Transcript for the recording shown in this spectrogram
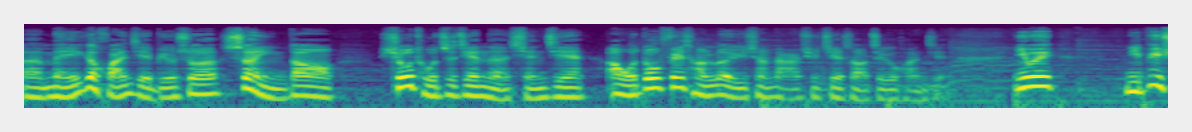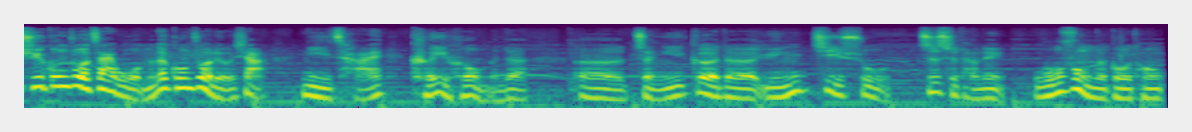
呃每一个环节，比如说摄影到修图之间的衔接啊，我都非常乐于向大家去介绍这个环节，因为你必须工作在我们的工作流下，你才可以和我们的呃整一个的云技术支持团队无缝的沟通，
